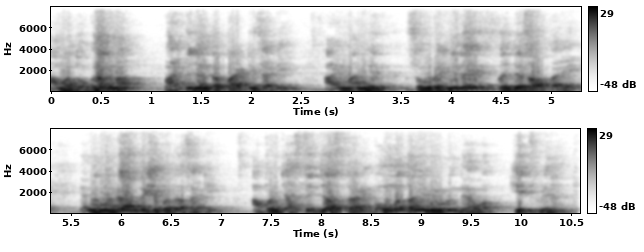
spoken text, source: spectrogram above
आम्हा दोघांना भारतीय जनता पार्टीसाठी आणि माननीय सौ रजनीताई संजय सावकारे यांना नगराध्यक्षपदासाठी आपण जास्तीत जास्त आणि बहुमताने निवडून द्यावं हीच विनंती.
